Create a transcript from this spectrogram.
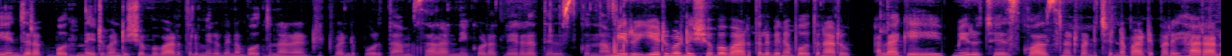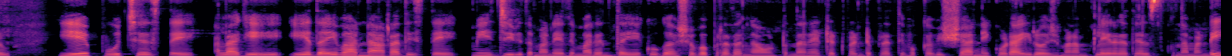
ఏం జరగబోతుంది? ఎటువంటి శుభవార్తలు మీరు వినబోతున్నారనేటటువంటి పూర్తి అంశాలన్నీ కూడా క్లియర్‌గా తెలుసుకుందాం. మీరు ఎటువంటి శుభవార్తలు వినబోతున్నారు? అలాగే మీరు చేసుకోవాల్సినటువంటి చిన్నపాటి పరిహారాలు, ఏ పూజ చేస్తే, అలాగే ఏ దైవాన్ని ఆరాధిస్తే మీ జీవితం అనేది మరింత ఎక్కువగా శుభప్రదంగా ఉంటుందనేటటువంటి ప్రతి ఒక్క విషయాన్ని కూడా ఈరోజు మనం క్లియర్‌గా తెలుసుకుందామండి.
